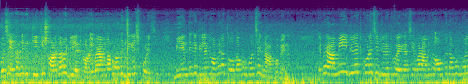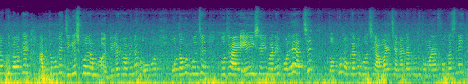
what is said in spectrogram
বলছে, এখান থেকে কী কী সরাতে হবে ডিলেট করো। এবার আমি তখন ওকে জিজ্ঞেস করেছি বিএন থেকে ডিলেট হবে না? তো তখন বলছে, না, হবে না। এবার আমি ডিলিট করেছি ডিলিট হয়ে গেছে। এবার আমি তো ওকে তখন বললাম, তুমি আমাকে, আমি তোমাকে জিজ্ঞেস করলাম ডিলিট হবে না? ও ও তখন বলছে, কোথায়? এই সেই মানে বলে যাচ্ছে। তখন ওকে আমি বলছি, আমার এই চ্যানেলটার প্রতি তোমার আর ফোকাস নেই, তো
